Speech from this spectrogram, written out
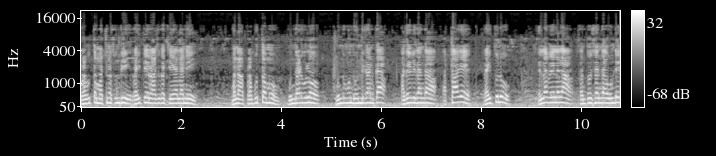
ప్రభుత్వం వచ్చిన సుంది రైతే రాజుగా చేయాలని మన ప్రభుత్వము ముందడుగులో ముందు ముందు ఉంది కనుక అదేవిధంగా అట్లాగే రైతులు ఎల్లవేళలా సంతోషంగా ఉండి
